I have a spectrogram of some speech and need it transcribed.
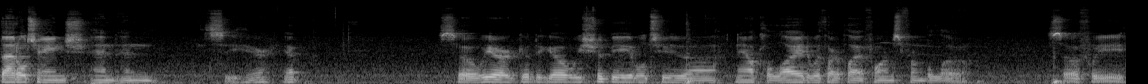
that'll change and, and let's see here, yep. So we are good to go. We should be able to uh, now collide with our platforms from below. So if we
